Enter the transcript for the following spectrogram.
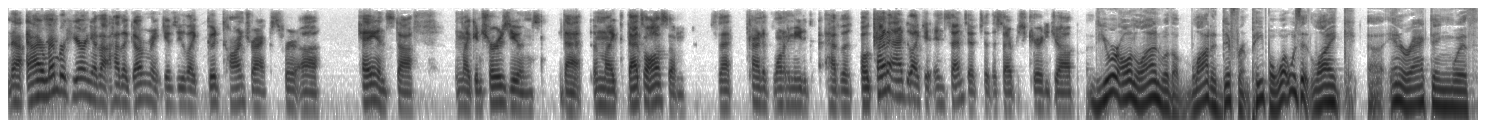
now I remember hearing about how the government gives you like good contracts for uh, pay and stuff, and like insures you and that, and like that's awesome. So that kind of wanted me to have a, well, kind of add like an incentive to the cybersecurity job. You were online with a lot of different people. What was it like uh, interacting with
